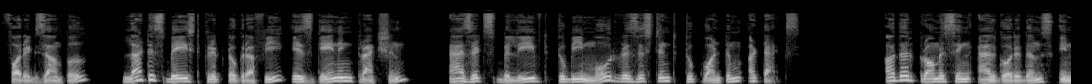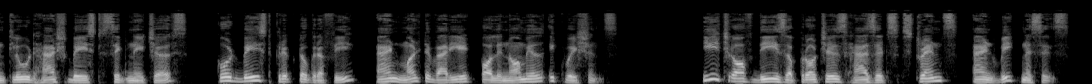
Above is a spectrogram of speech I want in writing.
For example, lattice-based cryptography is gaining traction as it's believed to be more resistant to quantum attacks. Other promising algorithms include hash-based signatures, code-based cryptography, and multivariate polynomial equations. Each of these approaches has its strengths and weaknesses,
